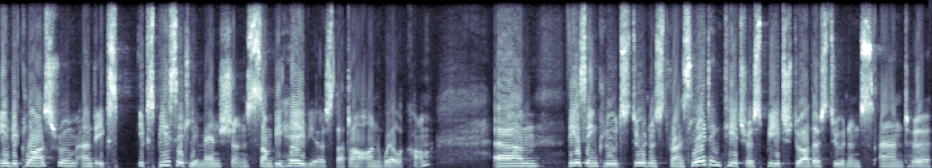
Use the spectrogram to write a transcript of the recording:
in the classroom and ex explicitly mentions some behaviors that are unwelcome. Um, these include students translating teacher speech to other students and uh,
